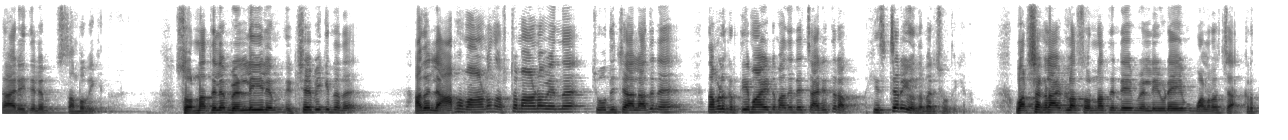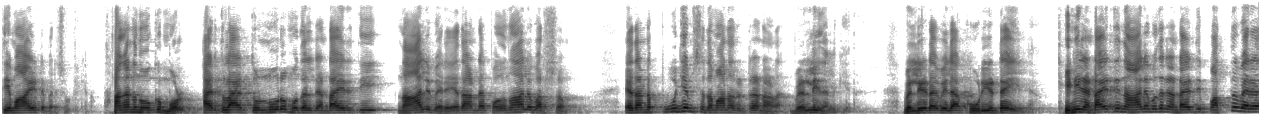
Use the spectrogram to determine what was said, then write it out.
കാര്യത്തിലും സംഭവിക്കുന്നത്. സ്വർണത്തിലും വെള്ളിയിലും നിക്ഷേപിക്കുന്നത് അത് ലാഭമാണോ നഷ്ടമാണോ എന്ന് ചോദിച്ചാൽ അതിന് നമ്മൾ കൃത്യമായിട്ടും അതിന്റെ ചരിത്രം ഹിസ്റ്ററി ഒന്ന് പരിശോധിക്കണം. വർഷങ്ങളായിട്ടുള്ള സ്വർണത്തിന്റെയും വെള്ളിയുടെയും വളർച്ച കൃത്യമായിട്ട് പരിശോധിക്കണം. അങ്ങനെ നോക്കുമ്പോൾ ആയിരത്തി തൊള്ളായിരത്തി തൊണ്ണൂറ് മുതൽ രണ്ടായിരത്തി നാല് വരെ ഏതാണ്ട് പതിനാല് വർഷം ഏതാണ്ട് പൂജ്യം ശതമാനം റിട്ടേൺ ആണ് വെള്ളി നൽകിയത്. വെള്ളിയുടെ വില കൂടിയിട്ടേയില്ല. ഇനി രണ്ടായിരത്തി നാല് മുതൽ രണ്ടായിരത്തി പത്ത് വരെ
